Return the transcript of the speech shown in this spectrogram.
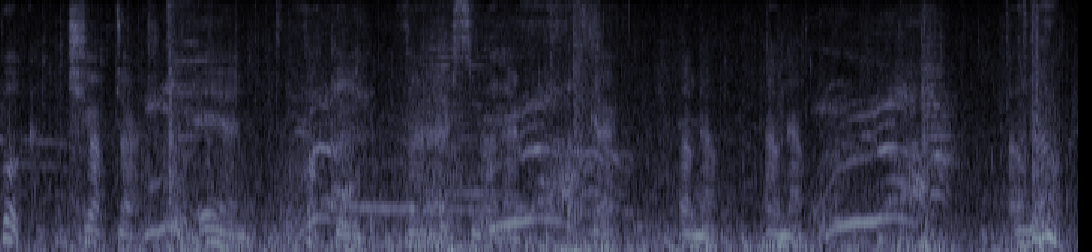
Book, chapter, and fucking verse, motherfucker. Oh no. Oh no. Oh no.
